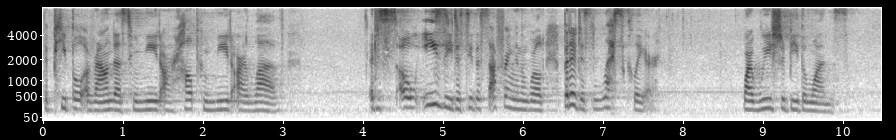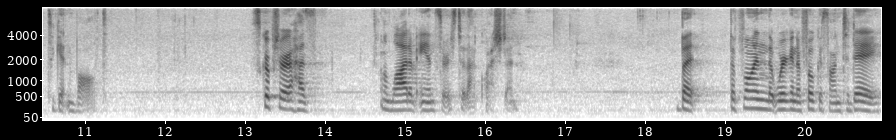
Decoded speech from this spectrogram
the people around us who need our help, who need our love. It is so easy to see the suffering in the world, but it is less clear why we should be the ones to get involved. Scripture has a lot of answers to that question. But the one that we're going to focus on today,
